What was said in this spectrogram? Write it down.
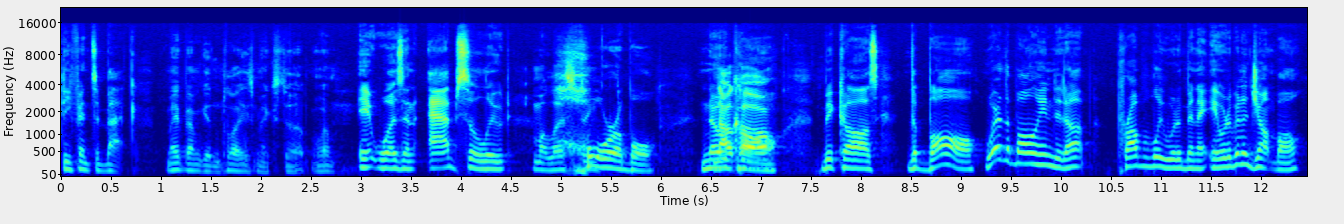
defensive back. Maybe I'm getting plays mixed up. Well, It was an absolute Molesting. horrible no, No call, call. because the ball where the ball ended up probably would have been a, it would have been a jump ball,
